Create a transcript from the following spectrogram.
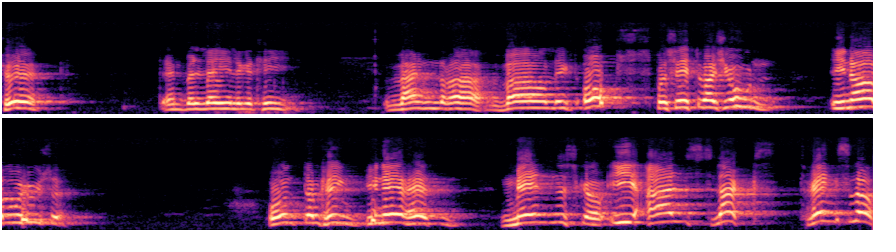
Kjøp den beleilige tid vandre varlig obs på situasjonen i nabohuset, rundt omkring, i nærheten. Mennesker i all slags trengsler.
